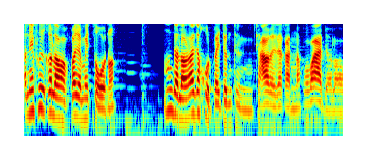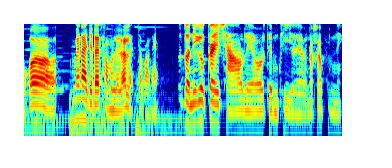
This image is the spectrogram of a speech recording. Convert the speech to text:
อันนี้พืชก็เราก็ยังไม่โตเนาะเดี๋ยวเราน่าจะขุดไปจนถึงเช้าเลยแล้วกันเนาะเพราะว่าเดี๋ยวเราก็ไม่น่าจะได้ทำอะไรแล้วแหละจังหวะเนี้ยตอนนี้ก็ใกล้เช้าแล้วเต็มทีแล้วนะครับผมนี่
